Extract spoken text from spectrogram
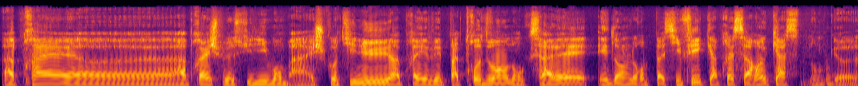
Après, euh, après, je me suis dit bon bah je continue. Après, il y avait pas trop de vent, donc ça allait. Et dans le Pacifique, après, ça recasse. Donc euh,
